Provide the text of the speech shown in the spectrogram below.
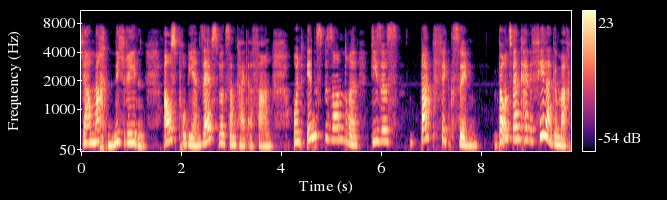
ja, machen, nicht reden. Ausprobieren, Selbstwirksamkeit erfahren. Und insbesondere dieses Bugfixing, bei uns werden keine Fehler gemacht.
